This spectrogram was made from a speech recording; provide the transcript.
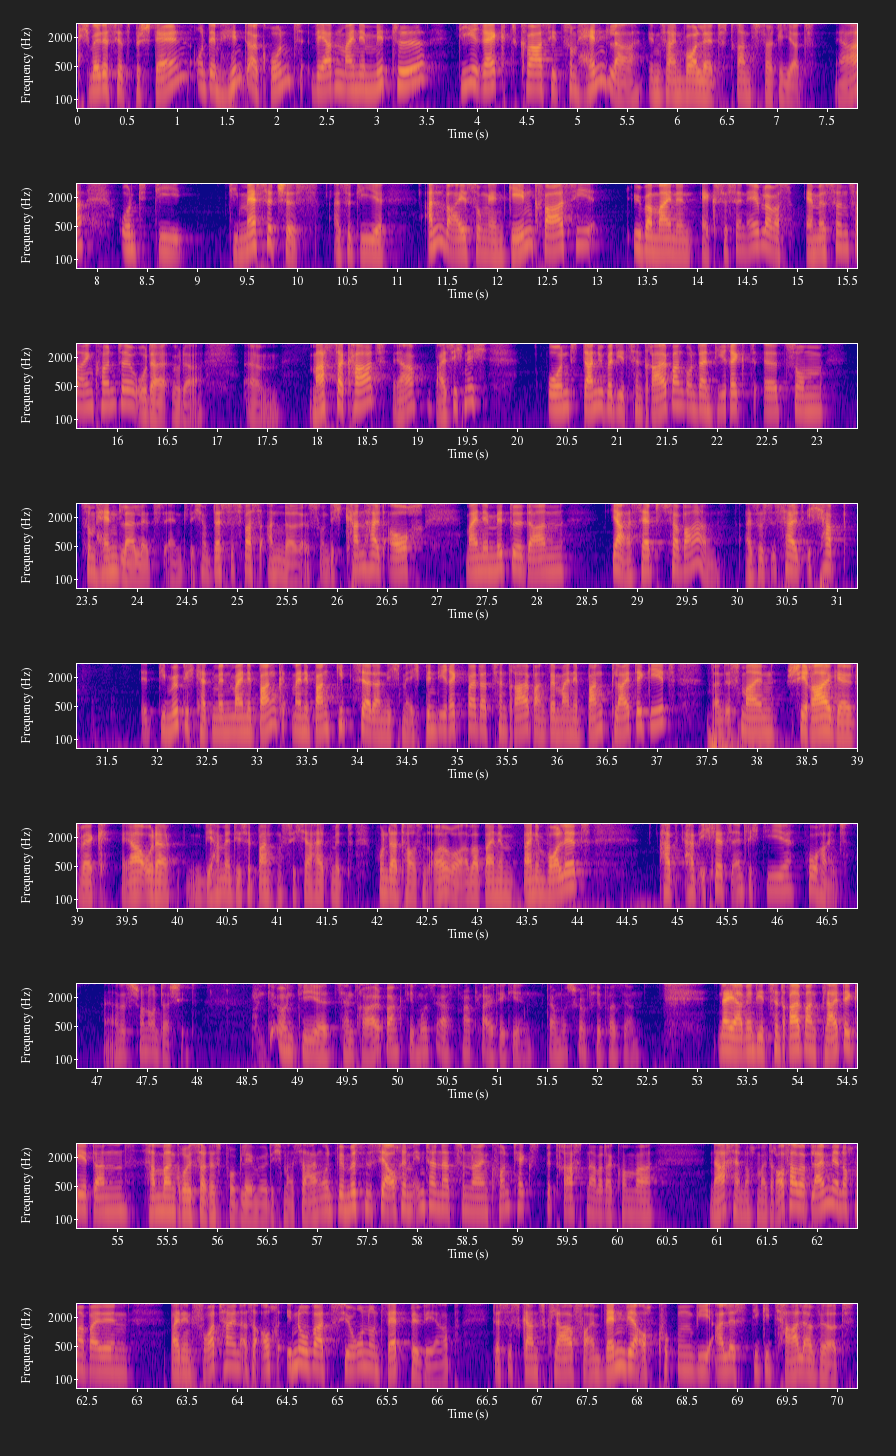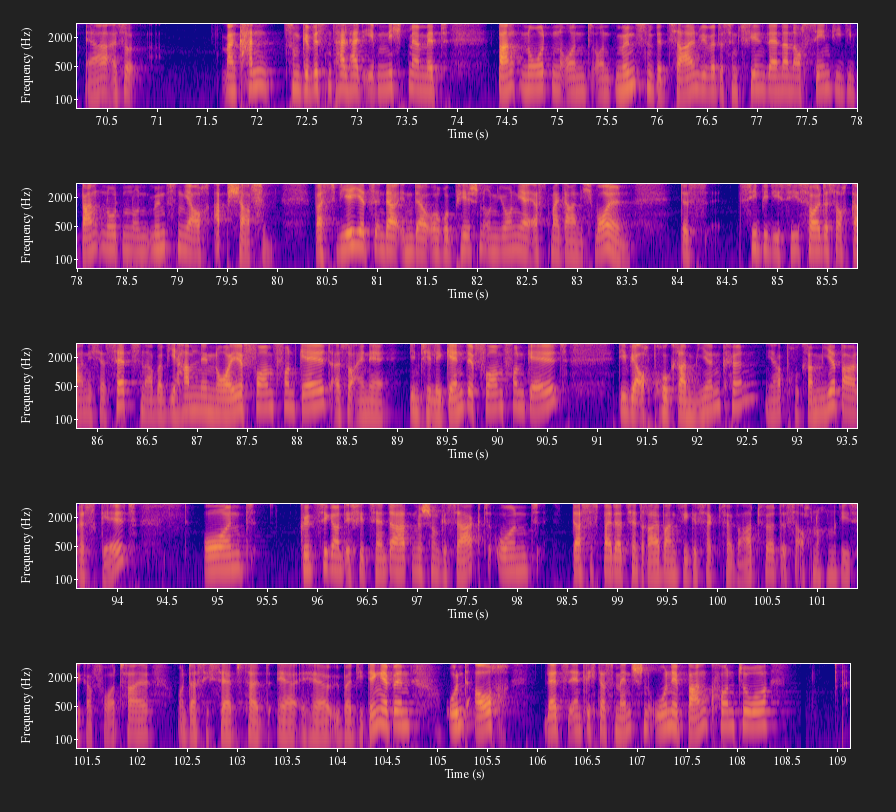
ich will das jetzt bestellen und im Hintergrund werden meine Mittel direkt quasi zum Händler in sein Wallet transferiert. Ja? Und die, die Messages, also die Anweisungen gehen quasi über meinen Access Enabler, was Amazon sein könnte oder, oder ähm, Mastercard, ja, weiß ich nicht. Und dann über die Zentralbank und dann direkt äh, zum, zum Händler letztendlich. Und das ist was anderes. Und ich kann halt auch meine Mittel dann ja selbst verwahren. Also es ist halt, ich habe die Möglichkeiten, wenn meine Bank, meine Bank gibt es ja dann nicht mehr. Ich bin direkt bei der Zentralbank. Wenn meine Bank pleite geht, dann ist mein Chiralgeld weg. Ja, oder wir haben ja diese Bankensicherheit mit 100.000 Euro. Aber bei einem, bei einem Wallet habe hab ich letztendlich die Hoheit. Ja, das ist schon ein Unterschied. Und, und die Zentralbank, die muss erstmal pleite gehen. Da muss schon viel passieren. Naja, wenn die Zentralbank pleite geht, dann haben wir ein größeres Problem, würde ich mal sagen. Und wir müssen es ja auch im internationalen Kontext betrachten, aber da kommen wir nachher nochmal drauf. Aber bleiben wir nochmal bei den, bei den Vorteilen, also auch Innovation und Wettbewerb. Das ist ganz klar, vor allem wenn wir auch gucken, wie alles digitaler wird. Ja, also man kann zum gewissen Teil halt eben nicht mehr mit Banknoten und, und Münzen bezahlen, wie wir das in vielen Ländern auch sehen, die die Banknoten und Münzen ja auch abschaffen. Was wir jetzt in der, in der Europäischen Union ja erstmal gar nicht wollen. Das CBDC soll das auch gar nicht ersetzen, aber wir haben eine neue Form von Geld, also eine intelligente Form von Geld, die wir auch programmieren können, ja, programmierbares Geld. Und günstiger und effizienter hatten wir schon gesagt. Und dass es bei der Zentralbank, wie gesagt, verwahrt wird, ist auch noch ein riesiger Vorteil. Und dass ich selbst halt eher über die Dinge bin. Und auch letztendlich, dass Menschen ohne Bankkonto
